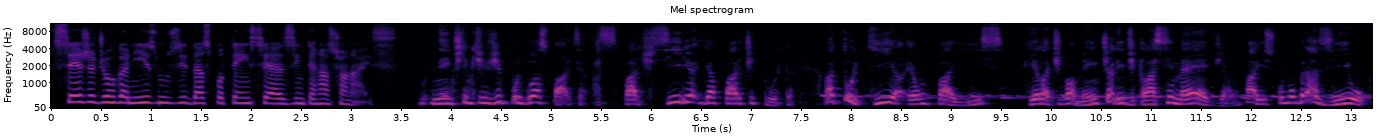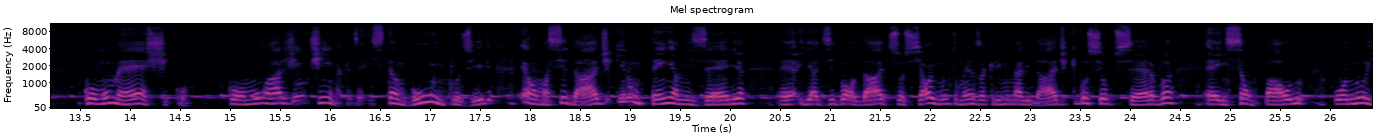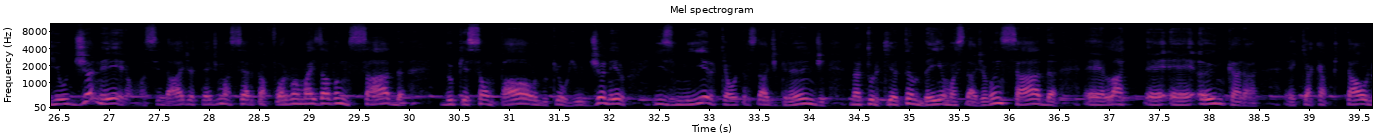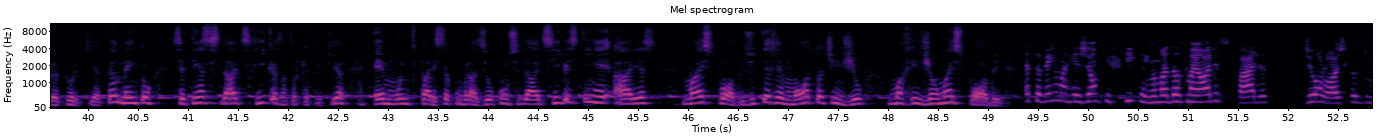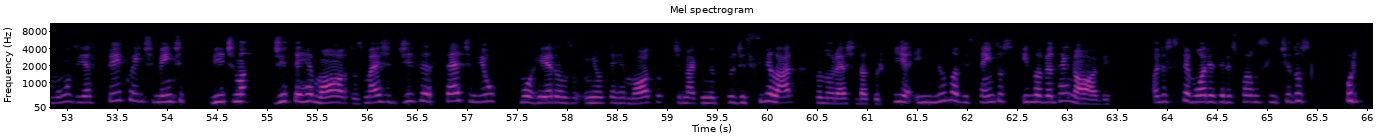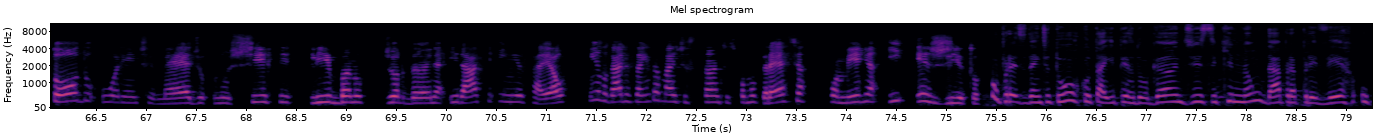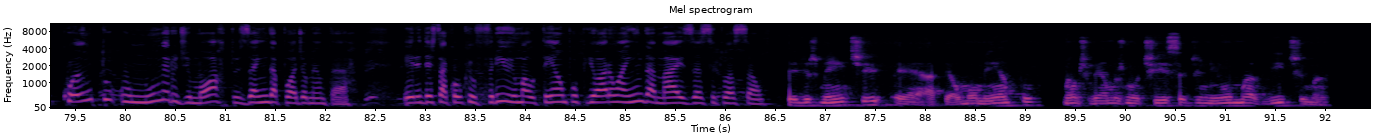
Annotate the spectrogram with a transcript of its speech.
seja de organismos e das potências internacionais? A gente tem que dividir por duas partes, a parte síria e a parte turca. A Turquia é um país relativamente ali de classe média, um país como o Brasil, como o México, como a Argentina. Quer dizer, Istambul, inclusive, é uma cidade que não tem a miséria é, e a desigualdade social e muito menos a criminalidade que você observa é, em São Paulo ou no Rio de Janeiro. É uma cidade até de uma certa forma mais avançada do que São Paulo, do que o Rio de Janeiro. Izmir, que é outra cidade grande, na Turquia também é uma cidade avançada. É, lá, é, é Ankara, é, que é a capital da Turquia também. Então, você tem essas cidades ricas na Turquia. A Turquia é muito parecida com o Brasil, com cidades ricas, e tem áreas mais pobres. O terremoto atingiu uma região mais pobre. É também uma região que fica em uma das maiores falhas geológicas do mundo e é frequentemente vítima de terremotos. Mais de 17 mil morreram em um terremoto de magnitude similar no noroeste da Turquia em 1999, onde os tremores eles foram sentidos por todo o Oriente Médio, no Chipre, Líbano, Jordânia, Iraque e Israel, em lugares ainda mais distantes como Grécia, Romênia e Egito. O presidente turco Tayyip Erdogan disse que não dá para prever o quanto o número de mortos ainda pode aumentar. Ele destacou que o frio e o mau tempo pioram ainda mais a situação. Felizmente, é, até o momento, não tivemos notícia de nenhuma vítima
